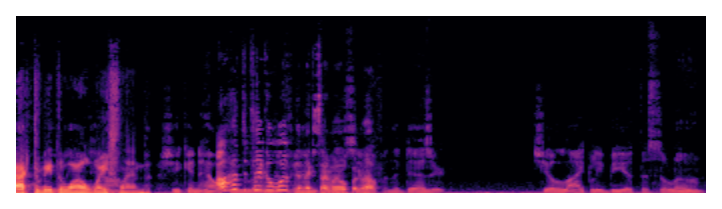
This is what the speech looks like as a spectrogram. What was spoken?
activate the Wild Wasteland. She can help I'll have to take a look the next time for I open it up. In the desert. She'll likely be at the saloon.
